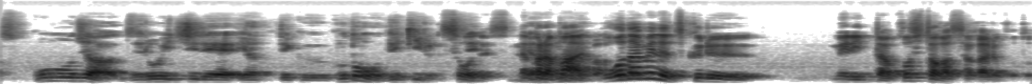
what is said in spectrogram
そこもじゃあ、01でやっていくこともできるんですね。そうです。だからまあ、オーダーメイドで作るメリットはコストが下がること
